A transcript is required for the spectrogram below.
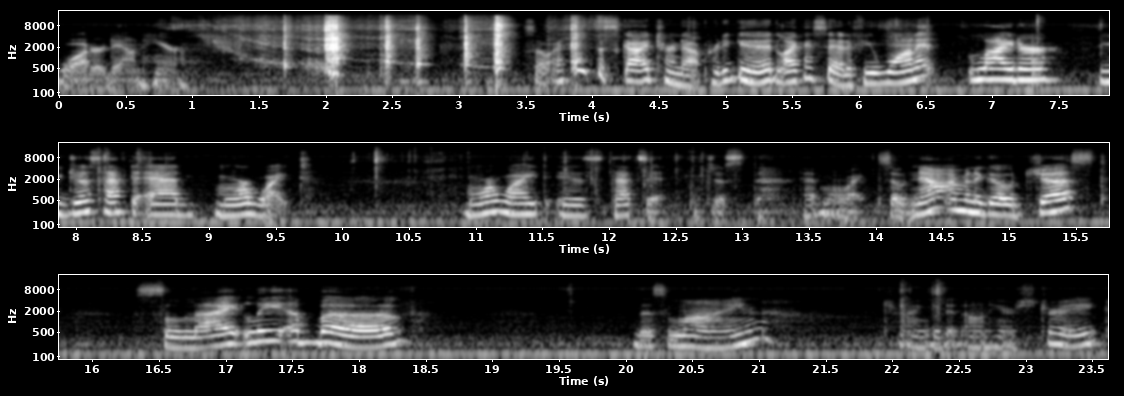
water down here. So I think the sky turned out pretty good. Like I said, if you want it lighter, you just have to add more white. More white is, that's it. Just add more white. So now I'm going to go just slightly above this line. Try and get it on here straight.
